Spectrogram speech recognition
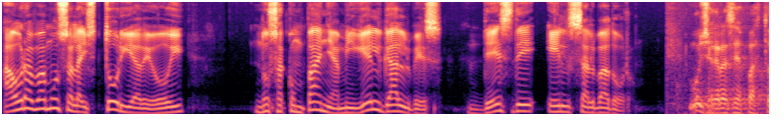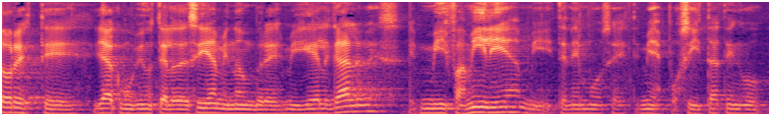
Ahora vamos a la historia de hoy. Nos acompaña Miguel Galvez desde El Salvador. Muchas gracias, pastor. Este, ya como bien usted lo decía, mi nombre es Miguel Galvez. Mi familia, mi, tenemos este, mi esposita, tengo,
